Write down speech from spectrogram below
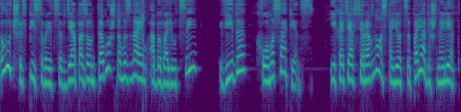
лучше вписывается в диапазон того, что мы знаем об эволюции вида Homo sapiens. И хотя все равно остается порядочно лет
